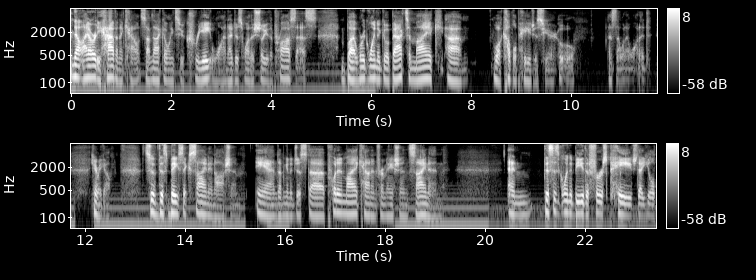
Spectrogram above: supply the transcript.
now I already have an account, so I'm not going to create one. I just want to show you the process. But we're going to go back to my, um, well, a couple pages here. Oh, that's not what I wanted. Here we go. So this basic sign in option. And I'm going to just uh, put in my account information, sign in. And this is going to be the first page that you'll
